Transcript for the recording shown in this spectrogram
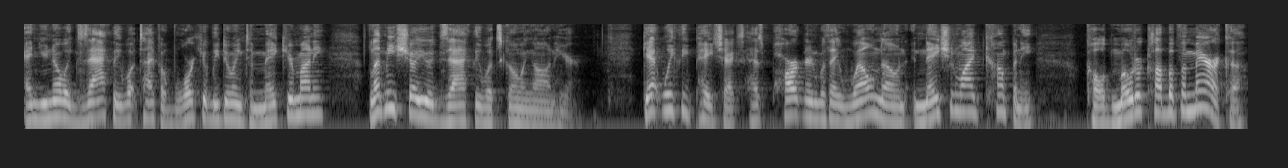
and you know exactly what type of work you'll be doing to make your money, let me show you exactly what's going on here. Get Weekly Paychecks has partnered with a well known nationwide company called Motor Club of America,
